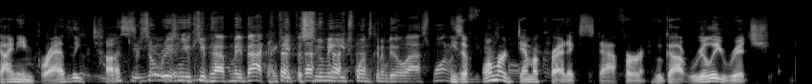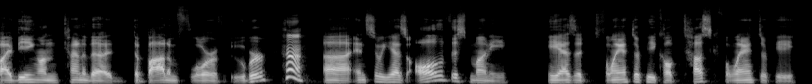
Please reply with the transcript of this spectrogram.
guy named Bradley Tusk. For some reason, you keep having me back. I keep assuming each one's going to be the last one. He's a former Democratic staffer who got really rich by being on kind of the, the bottom floor of Uber. Huh. Uh, and so he has all of this money. He has a philanthropy called Tusk Philanthropy,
